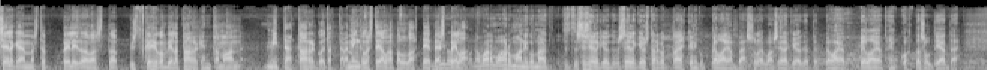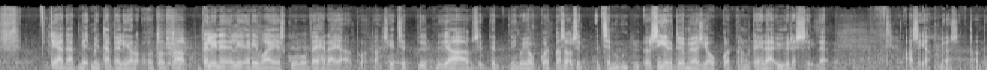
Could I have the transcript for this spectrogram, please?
selkeämmästä pelitavasta. Pystytkö hiukan vielä tarkentamaan, mitä tarkoitat täällä? Minkälaista jalkapalloa TPS niin, no, pelaa? No varmaan, varmaan niin mä, se selkeys, selkeys tarkoittaa ehkä niin pelaajan päässä olevaa selkeyttä, että pelaajat, pelaajat henkkohtasolla tietää, tietää, että mitä peli, tota, pelin eli eri vaiheissa kuuluu tehdä ja, tuota, sit, sit, ja sitten niin joukkuetaso, että se siirtyy myös joukkuetasolle, me tehdään yhdessä ne asiat myös. Että, tuota,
